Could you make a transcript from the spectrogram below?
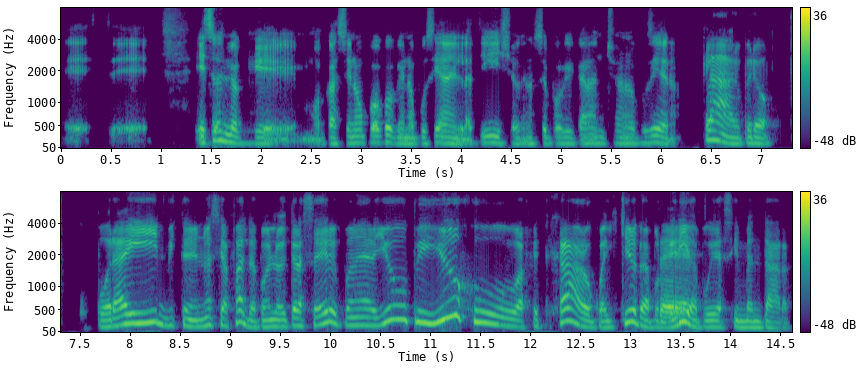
Este, eso es lo que ocasionó un poco que no pusieran el latiguillo, que no sé por qué carancho no lo pusieron. Claro, pero por ahí, viste, no hacía falta ponerlo de trasero y poner yupi, yuju, a festejar o cualquier otra porquería podías inventar.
